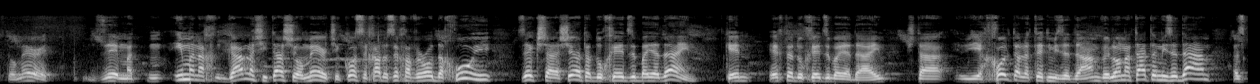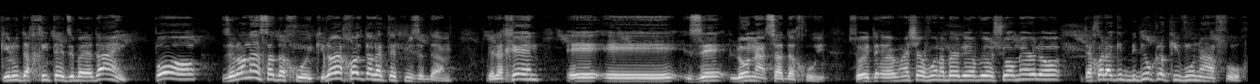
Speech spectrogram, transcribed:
זאת אומרת, זה, אם אנחנו, גם לשיטה שאומרת שכוס אחד עושה חברו דחוי, זה כשאשר אתה דוחה את זה בידיים. כן? איך אתה דוחה את זה בידיים? שאתה יכולת לתת מזה דם ולא נתת מזה דם, אז כאילו דחית את זה בידיים. פה זה לא נעשה דחוי, כי לא יכולת לתת מזה דם, ולכן אה, אה, זה לא נעשה דחוי. זאת אומרת, מה שאבונה ברדי רבי יהושע אומר לו, אתה יכול להגיד בדיוק לכיוון ההפוך.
